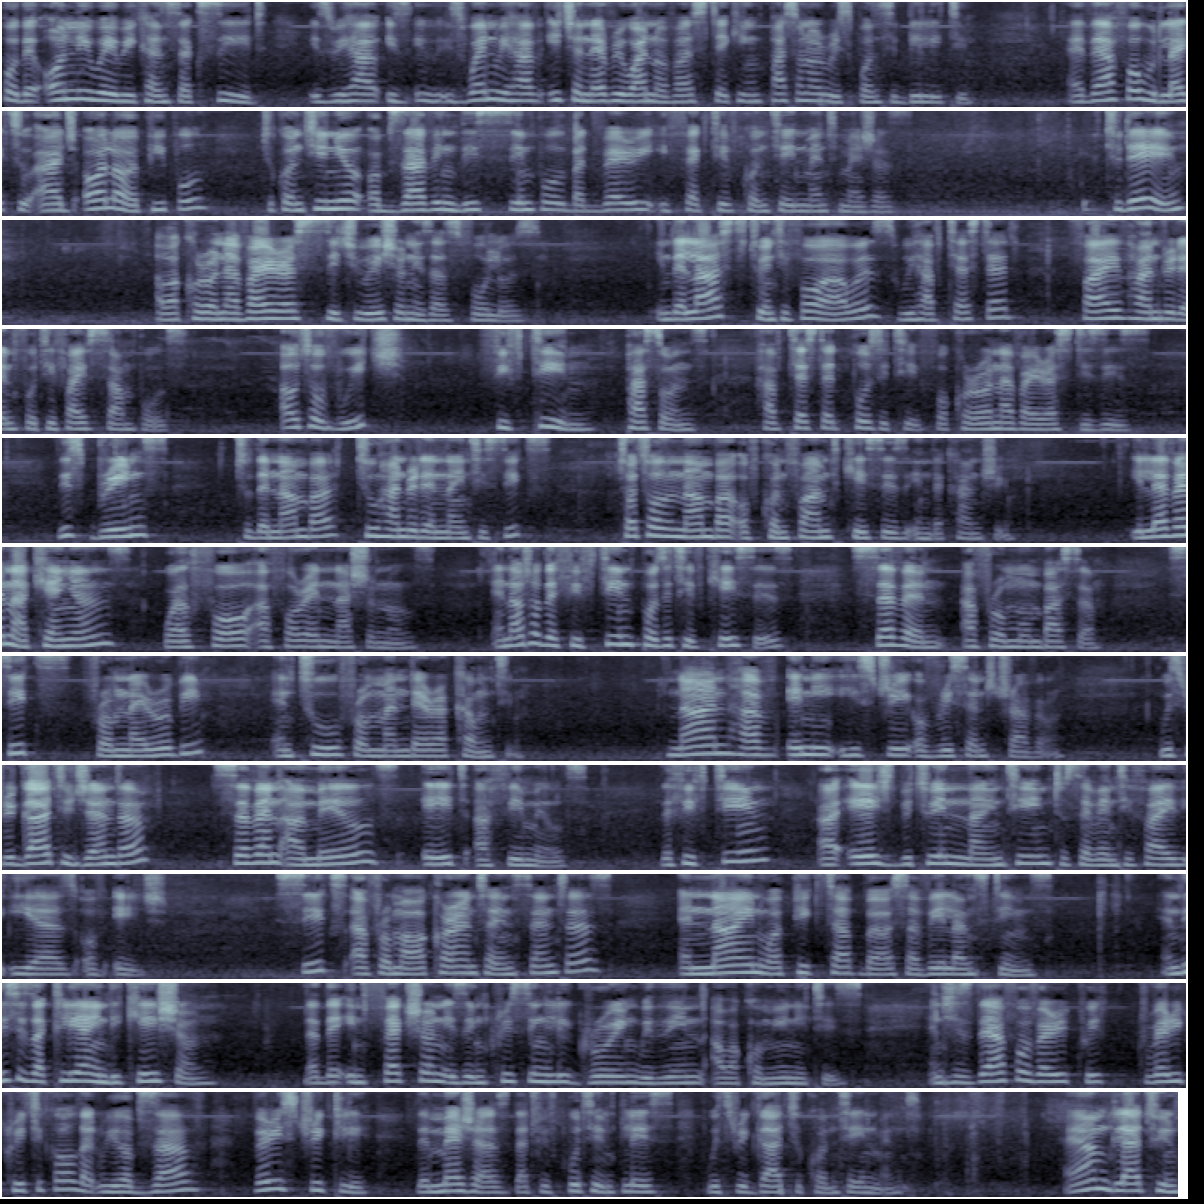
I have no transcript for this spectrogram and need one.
For the only way we can succeed is, we have, is, is when we have each and every one of us taking personal responsibility. I therefore would like to urge all our people to continue observing these simple but very effective containment measures. Today, our coronavirus situation is as follows. In the last 24 hours, we have tested 545 samples, out of which 15 persons have tested positive for coronavirus disease. This brings to the number 296 total number of confirmed cases in the country. 11 are Kenyans, while 4 are foreign nationals. And out of the 15 positive cases, 7 are from Mombasa, 6 from Nairobi, and 2 from Mandera County. None have any history of recent travel. With regard to gender, seven are males, eight are females. The 15 are aged between 19 to 75 years of age. Six are from our quarantine centers, and nine were picked up by our surveillance teams. And this is a clear indication that the infection is increasingly growing within our communities. And it is therefore very, quick, very critical that we observe very strictly the measures that we've put in place with regard to containment. I am glad to inform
